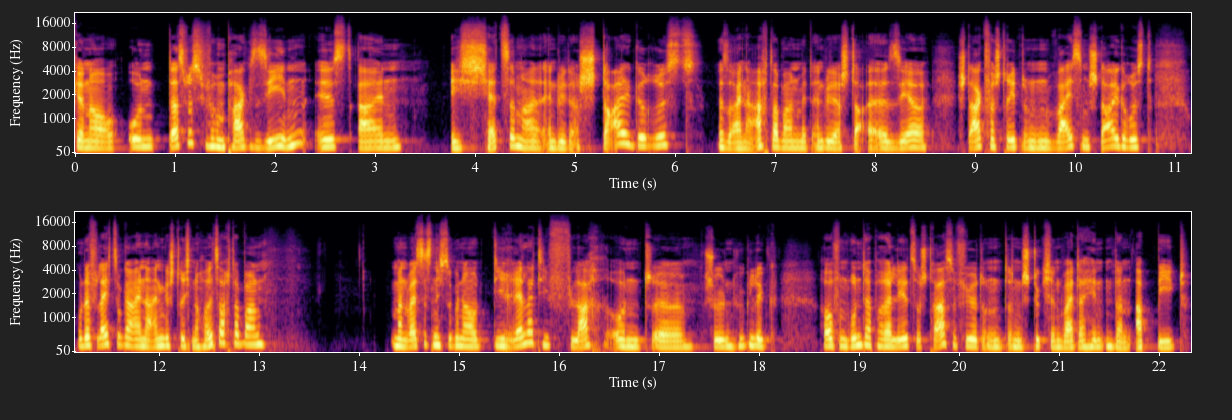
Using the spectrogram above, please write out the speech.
Genau. Und das, was wir vom Park sehen, ist ein, ich schätze mal, entweder Stahlgerüst, also eine Achterbahn mit entweder äh, sehr stark verstrebtem weißem Stahlgerüst oder vielleicht sogar eine angestrichene Holzachterbahn. Man weiß es nicht so genau, die relativ flach und äh, schön hügelig rauf und runter parallel zur Straße führt und ein Stückchen weiter hinten dann abbiegt.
